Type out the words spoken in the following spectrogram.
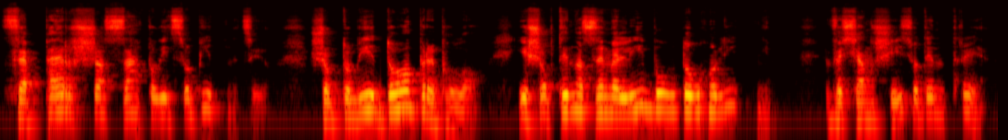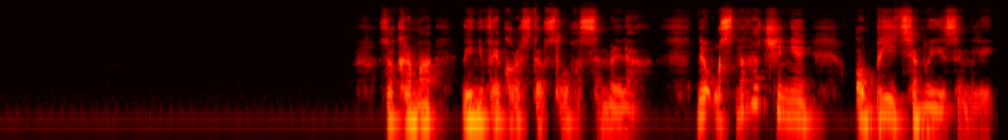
це перша заповідь з обітницею, щоб тобі добре було, і щоб ти на землі був довголітнім. Весян 6, 1, 3. Зокрема, він використав слово земля не у значенні обіцяної землі,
